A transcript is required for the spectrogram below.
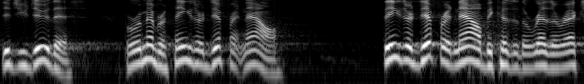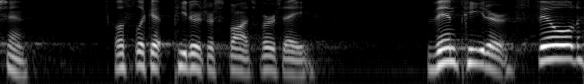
did you do this? But remember, things are different now. Things are different now because of the resurrection. Let's look at Peter's response, verse 8. Then Peter, filled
